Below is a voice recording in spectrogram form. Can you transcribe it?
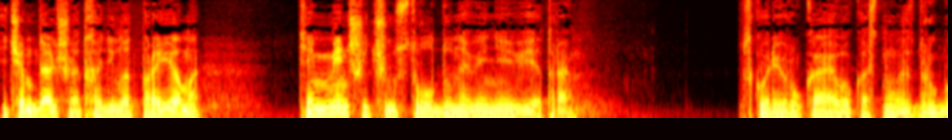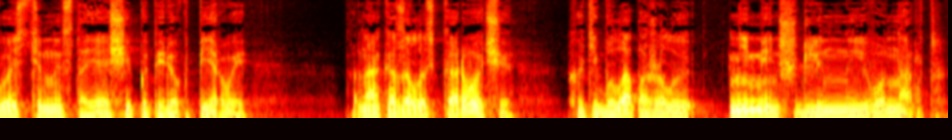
И чем дальше отходил от проема, тем меньше чувствовал дуновение ветра. Вскоре рука его коснулась другой стены, стоящей поперек первой. Она оказалась короче, хоть и была, пожалуй, не меньше длины его нарт.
